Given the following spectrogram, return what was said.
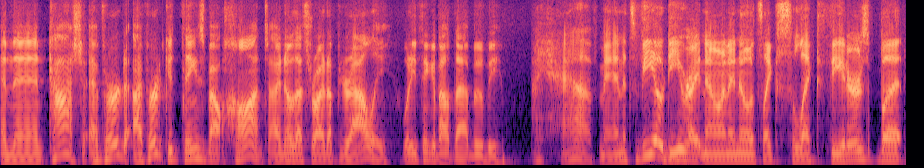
And then, gosh, I've heard I've heard good things about Haunt. I know that's right up your alley. What do you think about that movie? I have, man. It's VOD right now, and I know it's like select theaters, but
